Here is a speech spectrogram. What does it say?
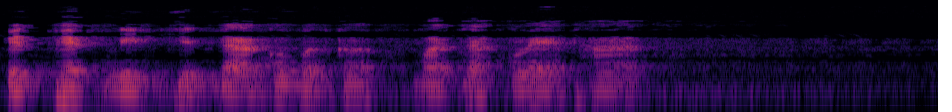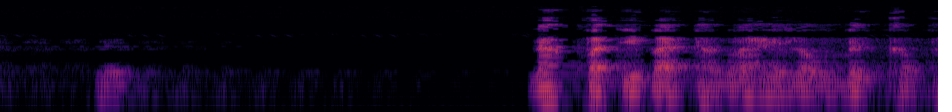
เป็นเพชรนินจินดาก็มันก็มาจากแร่ธาตุนักปฏิบัติทั้งหลายลองนึกเข้าไป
